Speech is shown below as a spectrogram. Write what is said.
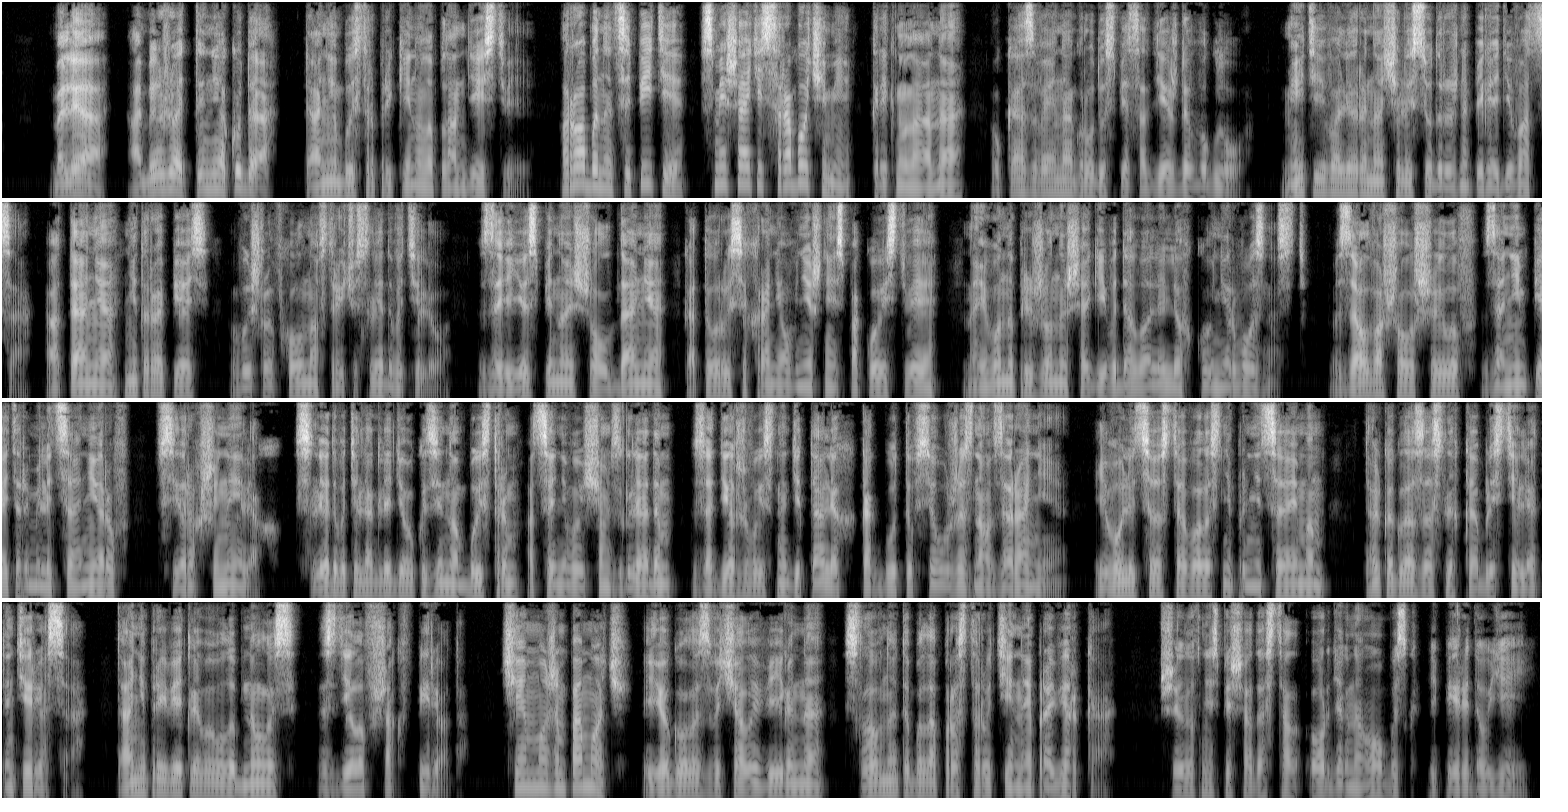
«Бля, обижать ты некуда!» Таня быстро прикинула план действий. «Робы нацепите, смешайтесь с рабочими!» — крикнула она, указывая на груду спецодежды в углу. Митя и Валера начали судорожно переодеваться, а Таня, не торопясь, вышла в холл навстречу следователю. За ее спиной шел Даня, который сохранял внешнее спокойствие, но его напряженные шаги выдавали легкую нервозность. В зал вошел Шилов, за ним пятеро милиционеров в серых шинелях. Следователь оглядел казино быстрым, оценивающим взглядом, задерживаясь на деталях, как будто все уже знал заранее. Его лицо оставалось непроницаемым, только глаза слегка блестели от интереса. Таня приветливо улыбнулась, сделав шаг вперед. «Чем можем помочь?» Ее голос звучал уверенно, словно это была просто рутинная проверка. Шилов не спеша достал ордер на обыск и передал ей.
